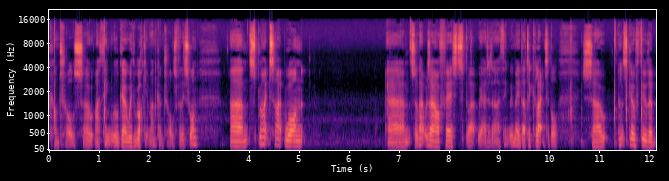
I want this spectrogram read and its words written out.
controls. So I think we'll go with Rocketman controls for this one. Um, sprite type 1. Um, so that was our first sprite we added. I think we made that a collectible. So let's go through the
